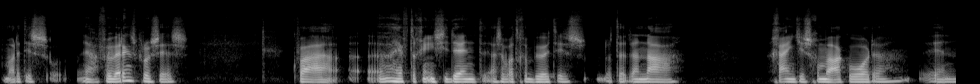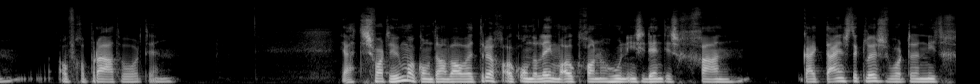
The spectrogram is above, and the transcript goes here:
Maar het is ja, een verwerkingsproces qua eh, heftige incident, als er wat gebeurd is, dat er daarna geintjes gemaakt worden en over gepraat wordt. En ja, het zwarte humor komt dan wel weer terug, ook onderling, maar ook gewoon hoe een incident is gegaan. Kijk, tijdens de klus wordt er niet,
